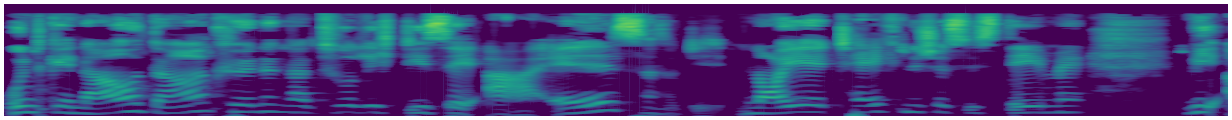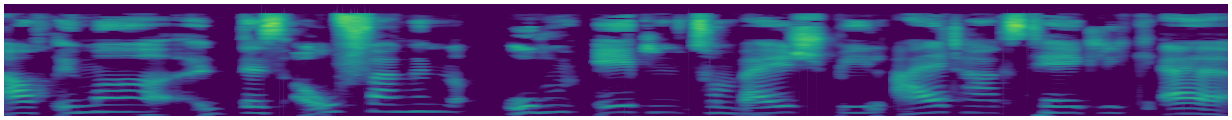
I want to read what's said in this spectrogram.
Und genau da können natürlich diese ALs, also die neue technische Systeme, wie auch immer, das auffangen, um eben zum Beispiel alltagstäglich äh,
